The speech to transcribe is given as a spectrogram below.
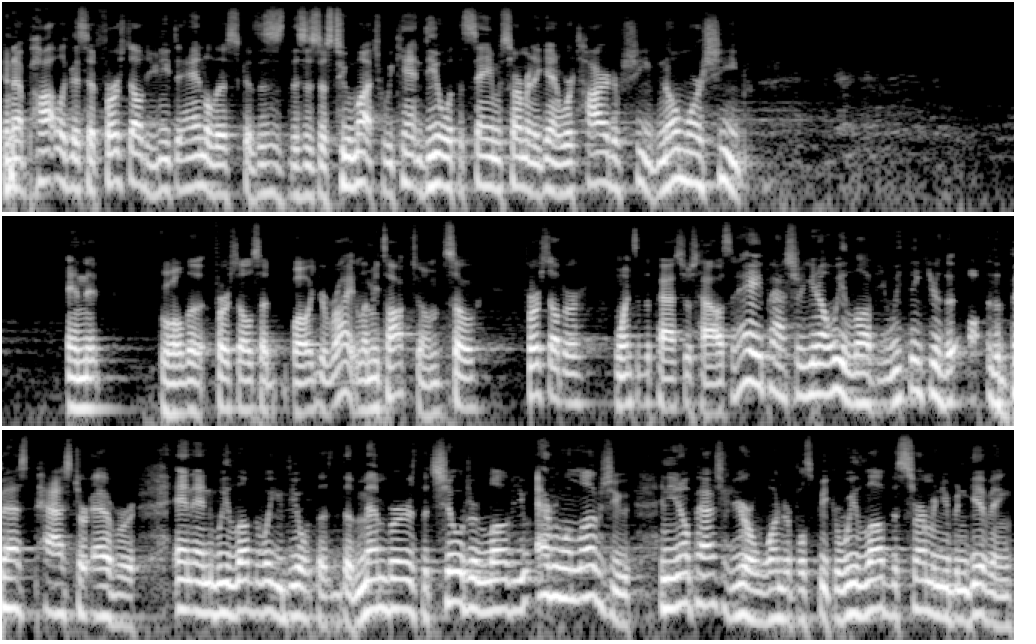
And at potluck, they said, First elder, you need to handle this because this is, this is just too much. We can't deal with the same sermon again. We're tired of sheep. No more sheep. And it, well, the first elder said, Well, you're right. Let me talk to him. So, first elder went to the pastor's house and, Hey, pastor, you know, we love you. We think you're the, the best pastor ever. And, and we love the way you deal with the, the members. The children love you. Everyone loves you. And you know, pastor, you're a wonderful speaker. We love the sermon you've been giving.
